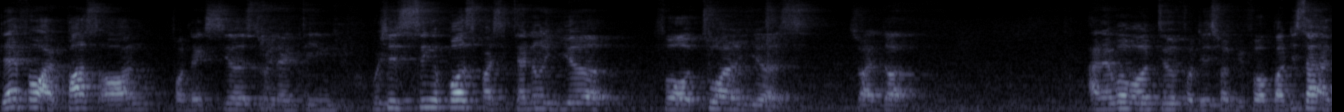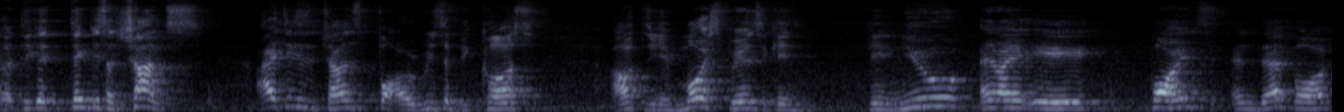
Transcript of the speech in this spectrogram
Therefore, I passed on for next year's 2019, which is Singapore's bicentennial year for 200 years. So I thought, I never volunteered for this one before, but this time I'm gonna take it, take this a chance. I take this a chance for a reason because I want to get more experience, gain, gain new NIA points, and therefore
